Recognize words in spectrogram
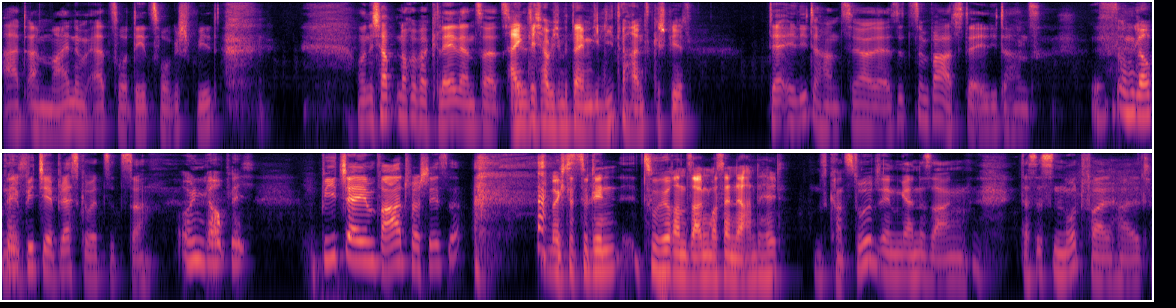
er hat an meinem R2D2 gespielt. Und ich habe noch über Claylancer erzählt. Eigentlich habe ich mit deinem Elite-Hans gespielt. Der Elite-Hans, ja, der sitzt im Bad, der Elite-Hans. Das ist Nee, unglaublich. BJ Blazkowicz sitzt da. unglaublich. BJ im Bad, verstehst du? Möchtest du den Zuhörern sagen, was er in der Hand hält? Das kannst du denen gerne sagen. Das ist ein Notfall halt.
